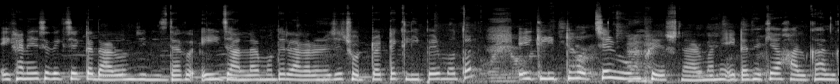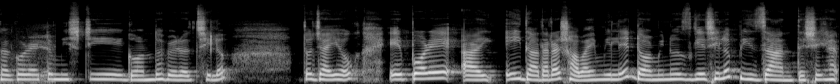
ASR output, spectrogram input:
এখানে এসে দেখছি একটা দারুণ জিনিস। দেখো এই জানলার মধ্যে লাগানো রয়েছে ছোট্ট একটা ক্লিপের মতন। এই ক্লিপটা হচ্ছে রুম ফ্রেশনার মানে এটা থেকে হালকা হালকা করে একটা মিষ্টি গন্ধ বেরোচ্ছিল। তো যাই হোক এরপরে এই দাদারা সবাই মিলে ডমিনোজ গিয়েছিল পিৎজা আনতে। সেখান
